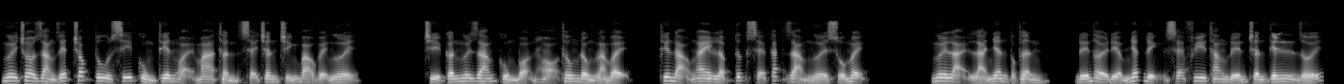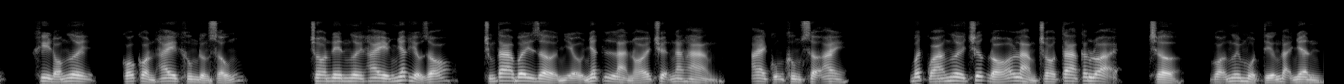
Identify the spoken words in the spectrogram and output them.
Ngươi cho rằng giết chóc tu sĩ cùng thiên ngoại ma thần sẽ chân chính bảo vệ ngươi. Chỉ cần ngươi dám cùng bọn họ thông đồng làm bậy, thiên đạo ngay lập tức sẽ cắt giảm ngươi số mệnh. Ngươi lại là nhân tộc thân, đến thời điểm nhất định sẽ phi thăng đến chân tiên giới, khi đó ngươi, có còn hay không đường sống. Cho nên ngươi hay nhất hiểu rõ, chúng ta bây giờ nhiều nhất là nói chuyện ngang hàng, ai cũng không sợ ai. Bất quá ngươi trước đó làm cho ta các loại, chờ, gọi ngươi một tiếng đại nhân,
